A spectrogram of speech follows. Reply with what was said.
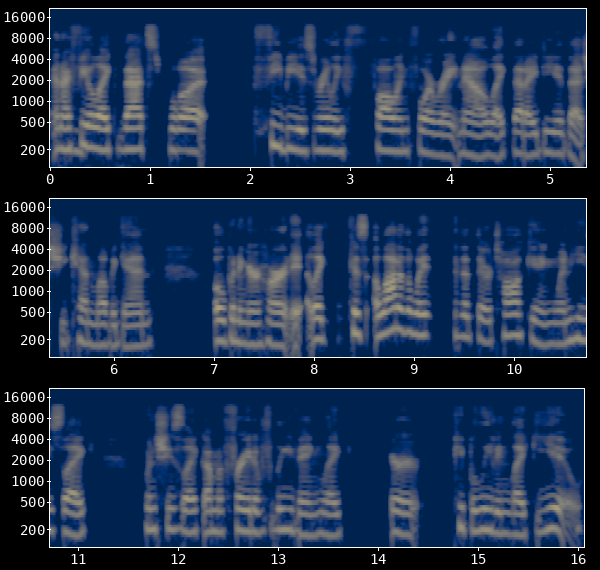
And I mm-hmm. feel like that's what Phoebe is really falling for right now. Like that idea that she can love again, opening her heart. It, like, because a lot of the way that they're talking when he's like, when she's like, I'm afraid of leaving, like, or people leaving like you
